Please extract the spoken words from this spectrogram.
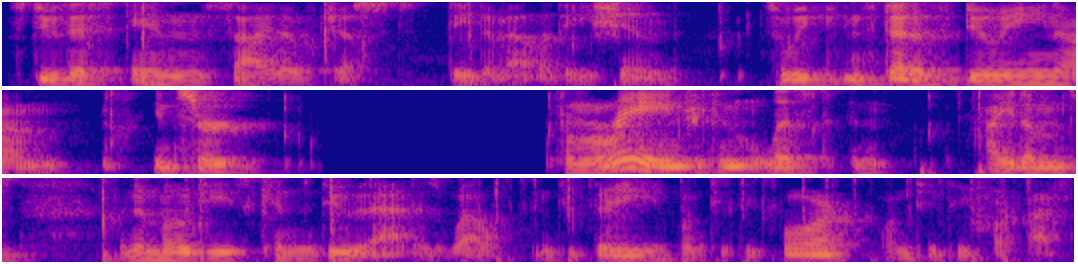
let's do this inside of just data validation. So we instead of doing um, insert from a range, we can list items and emojis can do that as well. One, two, three, one, two, three, four, one, two, three, four, five.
